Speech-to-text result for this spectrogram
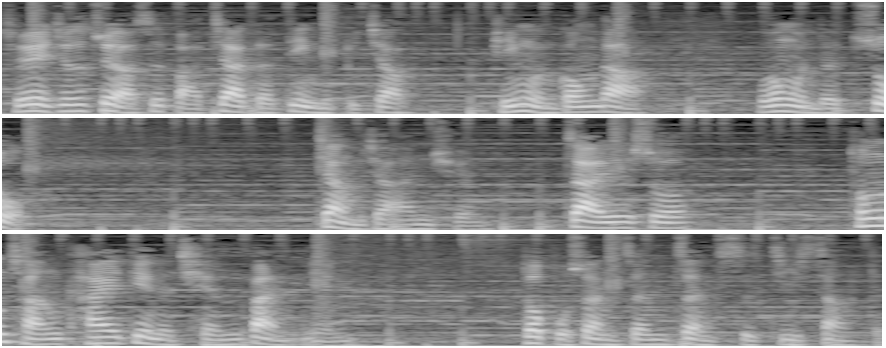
所以就是最好是把价格定的比较平稳公道，稳稳的做，这样比较安全。再就是说。通常开店的前半年都不算真正实际上的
